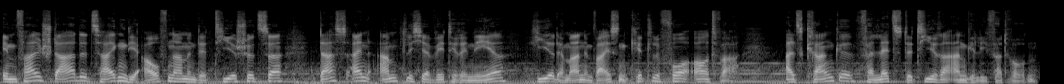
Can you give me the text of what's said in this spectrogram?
Im Fall Stade zeigen die Aufnahmen der Tierschützer, dass ein amtlicher Veterinär, hier der Mann im weißen Kittel, vor Ort war als kranke, verletzte Tiere angeliefert wurden.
